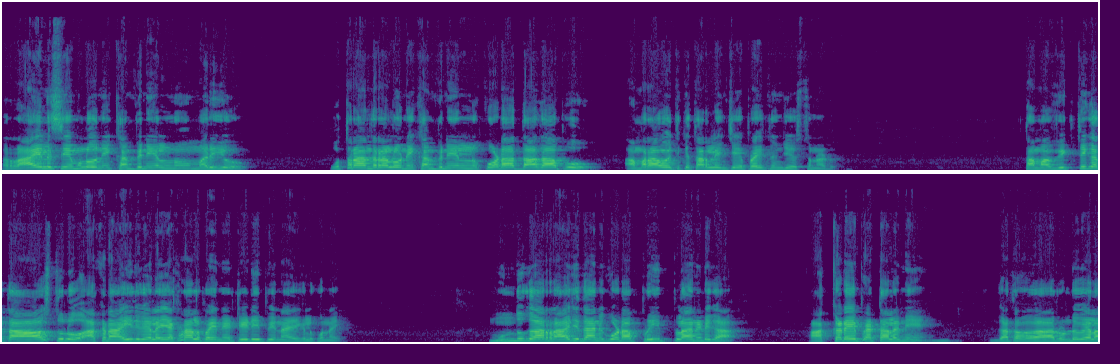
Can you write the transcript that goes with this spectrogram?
రాయలసీమలోని కంపెనీలను మరియు ఉత్తరాంధ్రలోని కంపెనీలను కూడా దాదాపు అమరావతికి తరలించే ప్రయత్నం చేస్తున్నాడు. తమ వ్యక్తిగత ఆస్తులు అక్కడ ఐదు వేల ఎకరాలపైనే టీడీపీ నాయకులకు ఉన్నాయి ముందుగా రాజధాని కూడా ప్రీ ప్లానెడ్గా అక్కడే పెట్టాలని గత రెండు వేల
